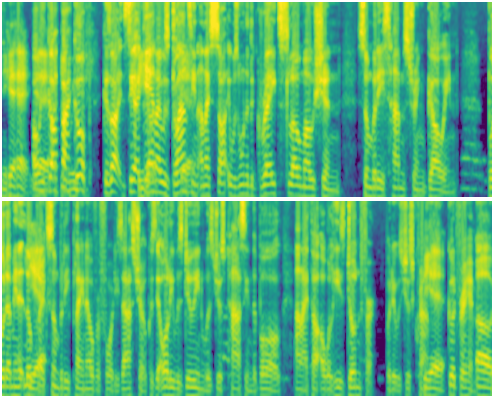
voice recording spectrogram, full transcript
Yeah. Oh, yeah. he got back he was, up because I see again. Got, I was glancing yeah. and I saw it was one of the great slow motion somebody's hamstring going, but I mean it looked yeah. like somebody playing over 40s Astro because all he was doing was just passing the ball, and I thought, oh well, he's done for, but it was just cramp. Yeah. Good for him. Oh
